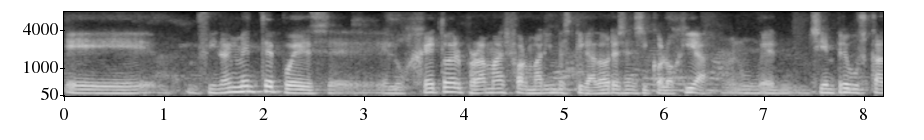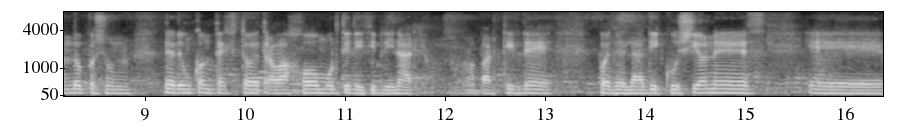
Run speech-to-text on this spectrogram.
Eh, finalmente, pues el objeto del programa es formar investigadores en psicología, siempre buscando pues desde un contexto de trabajo multidisciplinario, a partir de, pues de las discusiones eh,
